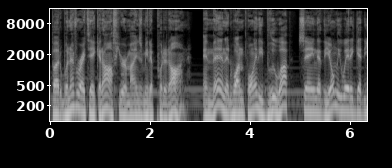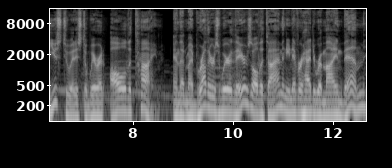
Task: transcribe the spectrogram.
but whenever I take it off, he reminds me to put it on. And then at one point, he blew up, saying that the only way to get used to it is to wear it all the time, and that my brothers wear theirs all the time and he never had to remind them,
